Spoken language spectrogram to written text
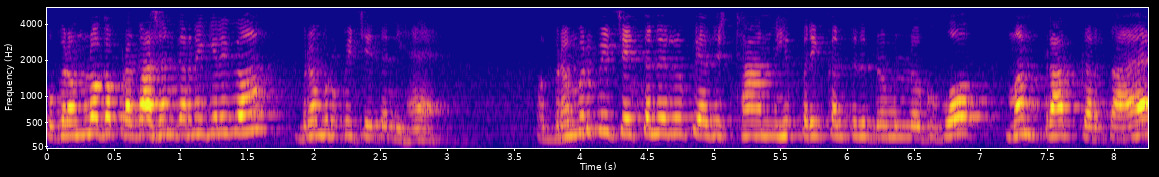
वो ब्रह्मलोक का प्रकाशन करने के लिए भी ब्रह्म रूपी चैतन्य है। और ब्रह्म रूपी चैतन्य रूपी अधिष्ठान में ही परिकल्पित ब्रह्मलोक को मन प्राप्त करता है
